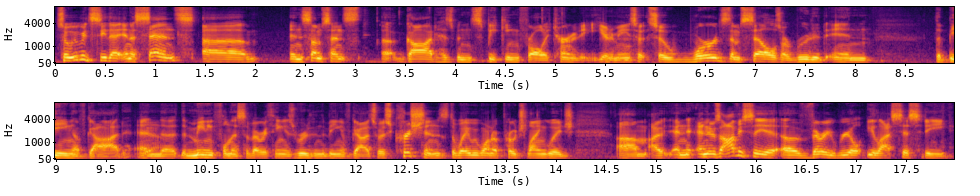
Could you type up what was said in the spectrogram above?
so we would see that in a sense. um in some sense, uh, God has been speaking for all eternity. You know what I mean? So, so words themselves are rooted in the being of God, and Yeah. the, the meaningfulness of everything is rooted in the being of God. So, as Christians, the way we want to approach language, um, I, and and there's obviously a, a very real elasticity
